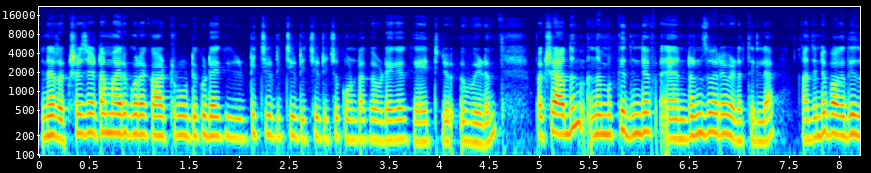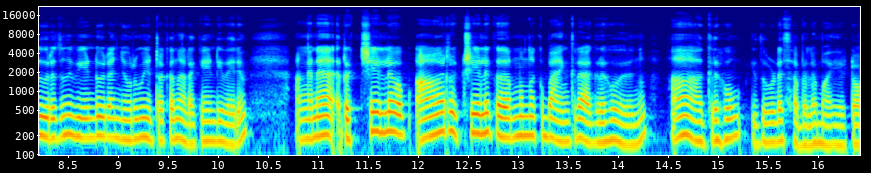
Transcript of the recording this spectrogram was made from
പിന്നെ റിക്ഷ ചേട്ടന്മാർ കുറേ കാട്ടുറൂട്ടിൽ കൂടെയൊക്കെ ഇടിച്ച് ഇടിച്ച് ഇടിച്ച് ഇടിച്ച് കൊണ്ടൊക്കെ ഇവിടെയൊക്കെ കയറ്റി വിടും. പക്ഷേ അതും നമുക്ക് ഇതിന്റെ എൻട്രൻസ് വരെ വിടത്തില്ല. അതിന്റെ പകുതി ദൂരത്ത് നിന്ന് വീണ്ടും ഒരു അഞ്ഞൂറ് മീറ്ററൊക്കെ നടക്കേണ്ടി വരും. അങ്ങനെ റിക്ഷയിൽ ആ റിക്ഷയിൽ കയറണം എന്നൊക്കെ ഭയങ്കര ആഗ്രഹമായിരുന്നു. ആ ആഗ്രഹവും ഇതോടെ സഫലമായി കേട്ടോ.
